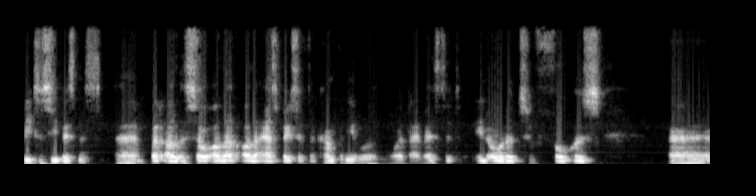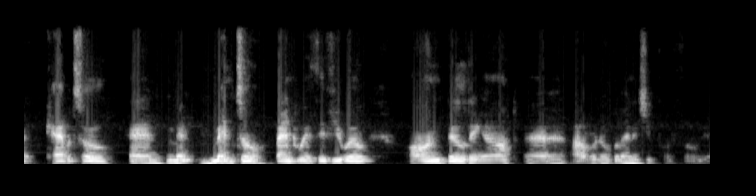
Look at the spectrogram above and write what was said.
B2C business, uh, but other, so other other aspects of the company were, were divested in order to focus uh, capital and men- mental bandwidth, if you will, on building out uh, our renewable energy portfolio.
